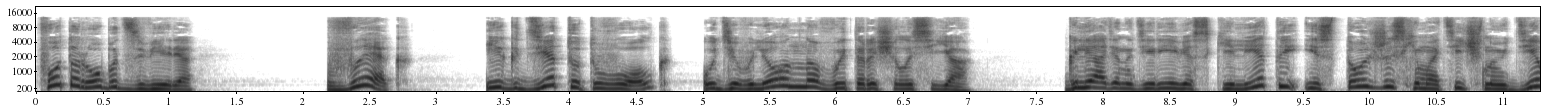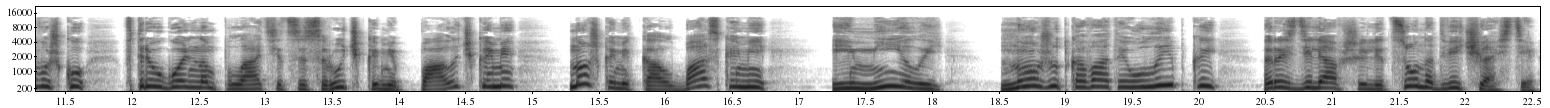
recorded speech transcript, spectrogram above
фоторобот-зверя. «Век, и где тут волк?» — удивленно вытаращилась я глядя на деревья-скелеты и столь же схематичную девушку в треугольном платьице с ручками-палочками, ножками-колбасками и милой, но жутковатой улыбкой, разделявшей лицо на две части.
